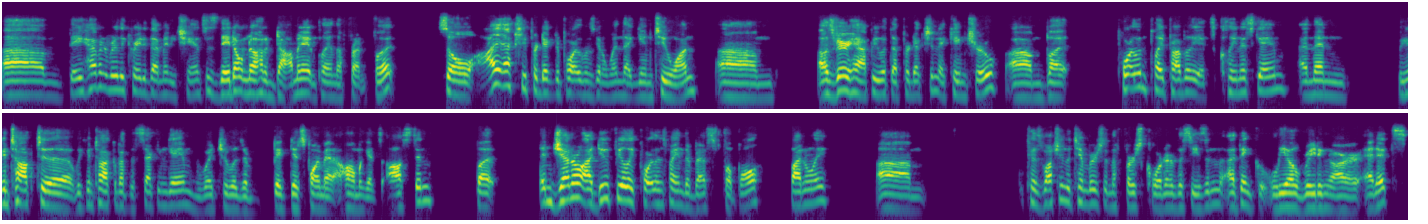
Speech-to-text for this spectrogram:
Um, they haven't really created that many chances. They don't know how to dominate and play on the front foot. So I actually predicted Portland was going to win that game 2 1. Um, I was very happy with that prediction. It came true. Um, but Portland played probably its cleanest game. And then we can talk to we can talk about the second game, which was a big disappointment at home against Austin. But in general, I do feel like Portland's playing their best football finally. Um, because watching the Timbers in the first quarter of the season, I think Leo reading our edits,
